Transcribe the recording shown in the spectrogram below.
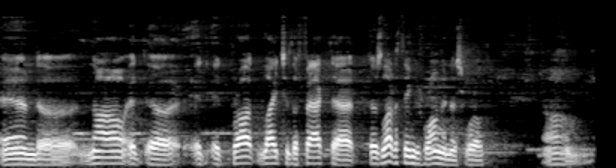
and uh, now it, uh, it, it brought light to the fact that there's a lot of things wrong in this world. Um,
